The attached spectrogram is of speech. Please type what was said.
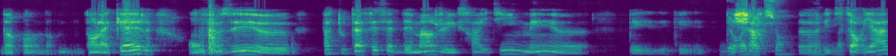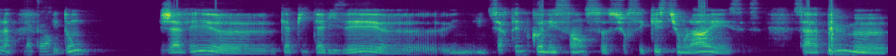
dans, dans, laquelle on faisait euh, pas tout à fait cette démarche de X-Writing, mais euh, des, des, de rédaction euh, éditoriales. Et donc, j'avais euh, capitalisé une, une, certaine connaissance sur ces questions-là et ça a pu me,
